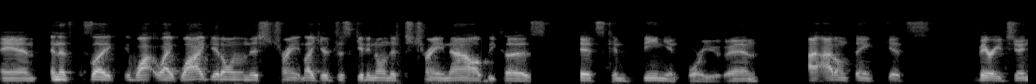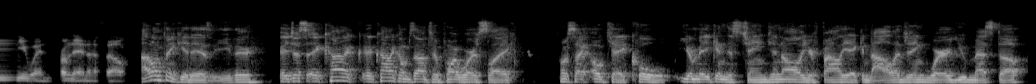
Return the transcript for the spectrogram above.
and and it's like why like why get on this train? Like you're just getting on this train now because it's convenient for you, and I, I don't think it's very genuine from the NFL. I don't think it is either. It just it kind of it kind of comes down to a point where it's like it's like okay, cool, you're making this change and all, you're finally acknowledging where you messed up,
